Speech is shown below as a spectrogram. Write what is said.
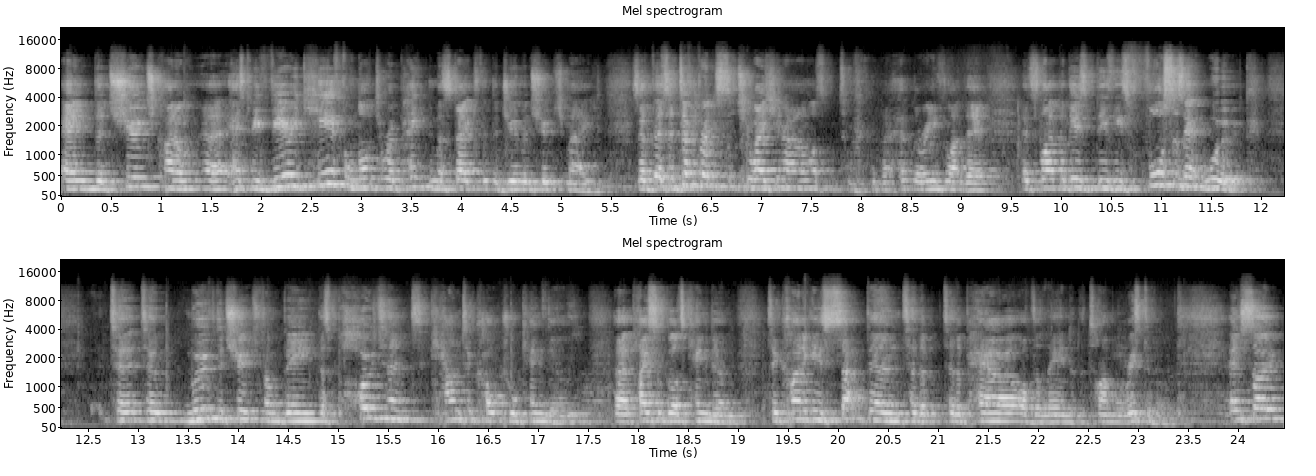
and the church kind of uh, has to be very careful not to repeat the mistakes that the German church made. So it's a different situation. I'm not talking about Hitler or anything like that. It's like but there's, there's these forces at work to, to move the church from being this potent countercultural kingdom, uh, place of God's kingdom, to kind of getting sucked into the, to the power of the land at the time, all the rest of it. And so,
